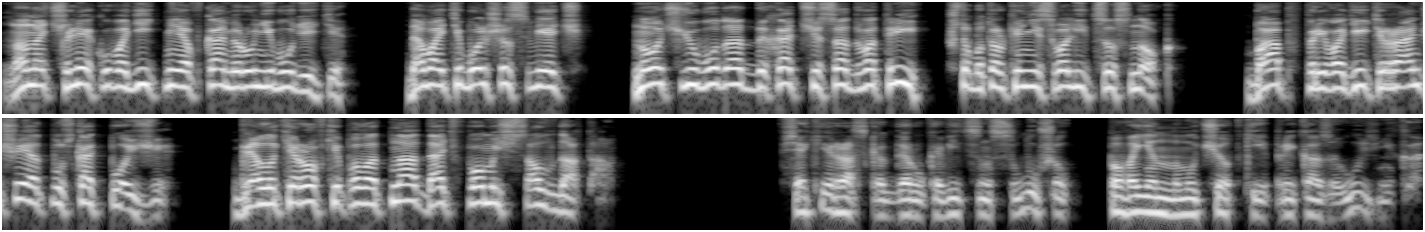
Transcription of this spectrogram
На ночлег уводить меня в камеру не будете, Давайте больше свеч. Ночью буду отдыхать часа два-три, чтобы только не свалиться с ног. Баб приводить раньше и отпускать позже. Для лакировки полотна дать в помощь солдата. Всякий раз, когда Рукавицын слушал по-военному четкие приказы узника,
